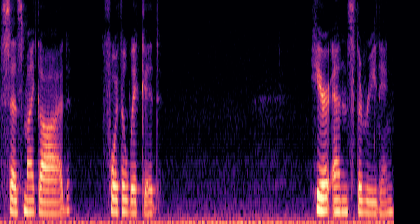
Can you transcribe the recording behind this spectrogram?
says my God, for the wicked. Here ends the reading.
